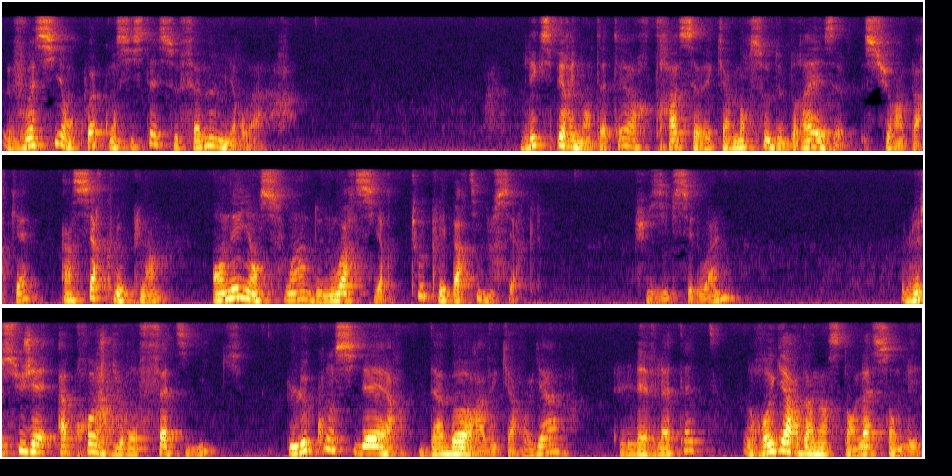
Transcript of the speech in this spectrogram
Voici en quoi consistait ce fameux miroir. L'expérimentateur trace avec un morceau de braise sur un parquet un cercle plein en ayant soin de noircir toutes les parties du cercle. Puis il s'éloigne. Le sujet approche du rond fatidique, le considère d'abord avec un regard, lève la tête, regarde un instant l'assemblée,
